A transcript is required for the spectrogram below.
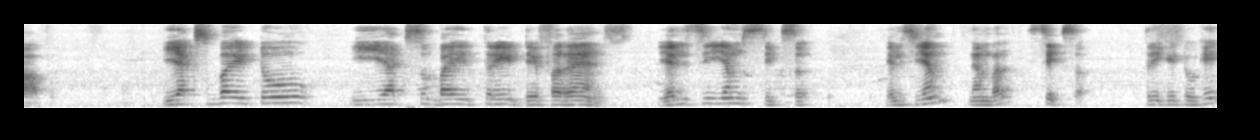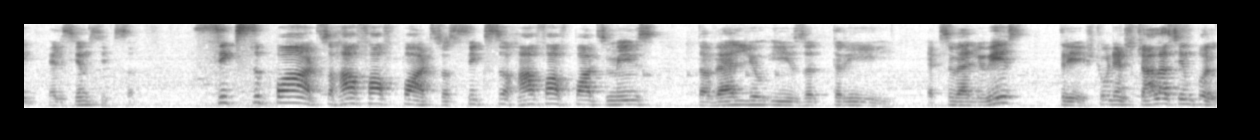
హాఫ్ ఎక్స్ బై టూ ఈ x by three difference LCM six LCM number six త్రీకి టూకి LCM six six parts half of parts six half of parts means the value is three x value is three students చాలా సింపుల్.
